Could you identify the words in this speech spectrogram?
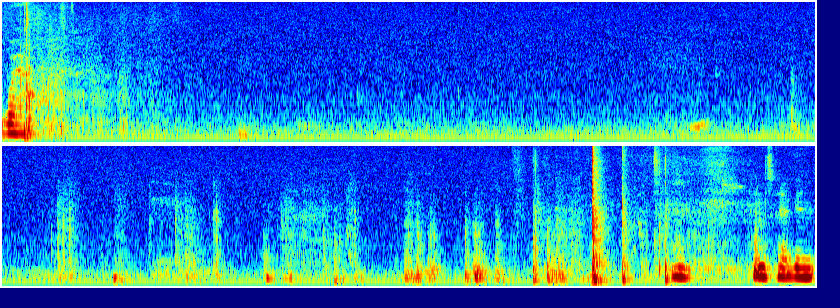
Wow. One second.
